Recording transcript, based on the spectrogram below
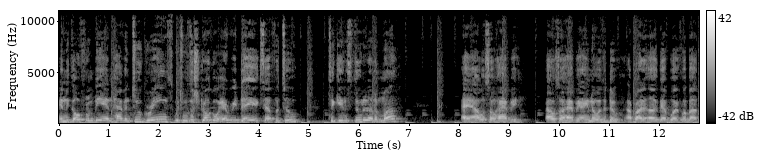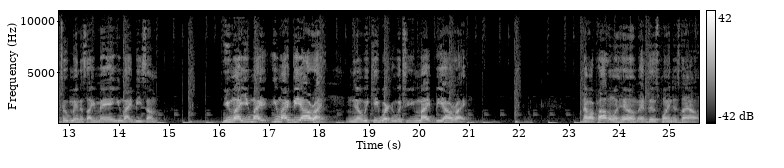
And to go from being having two greens, which was a struggle every day except for two, to getting student of the month, hey, I was so happy. I was so happy I didn't know what to do. I probably hugged that boy for about two minutes, like, man, you might be something. You might, you might, you might be all right. You know, we keep working with you. You might be all right. Now, my problem with him at this point is now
